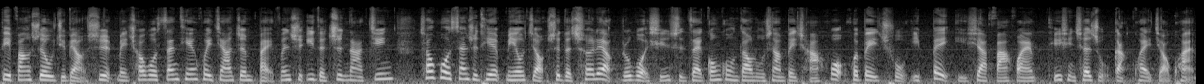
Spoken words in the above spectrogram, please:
地方税务局表示，每超过三天会加征百分之一的滞纳金，超过三十天没有缴税的车辆，如果行驶在公共道路上被查获，会被处一倍以下罚款，提醒车主赶快缴款。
